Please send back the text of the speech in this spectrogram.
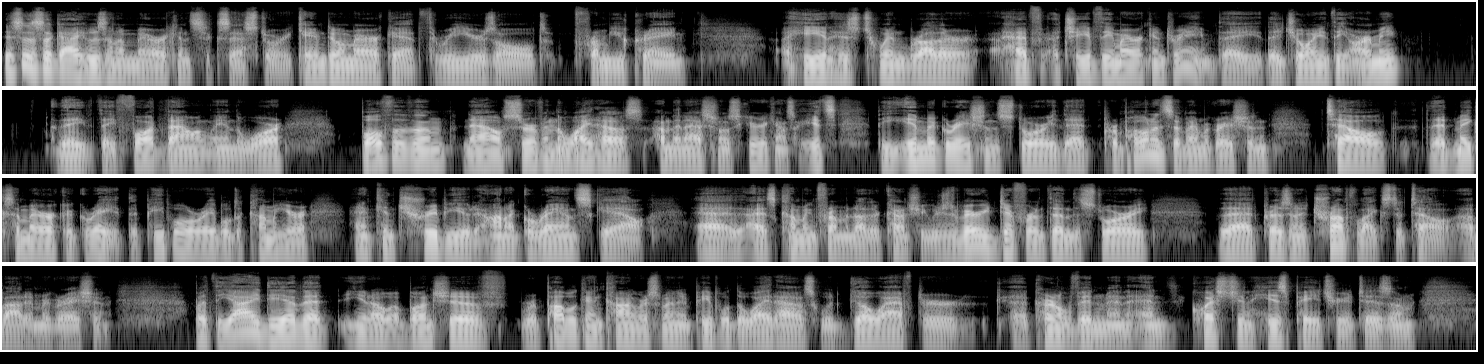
This is a guy who's an American success story. Came to America at three years old from Ukraine uh, he and his twin brother have achieved the American dream. They they joined the army. They they fought valiantly in the war. Both of them now serve in the White House on the National Security Council. It's the immigration story that proponents of immigration tell that makes America great. That people are able to come here and contribute on a grand scale as, as coming from another country, which is very different than the story that President Trump likes to tell about immigration. But the idea that, you know, a bunch of Republican congressmen and people at the White House would go after uh, Colonel Vindman and question his patriotism,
